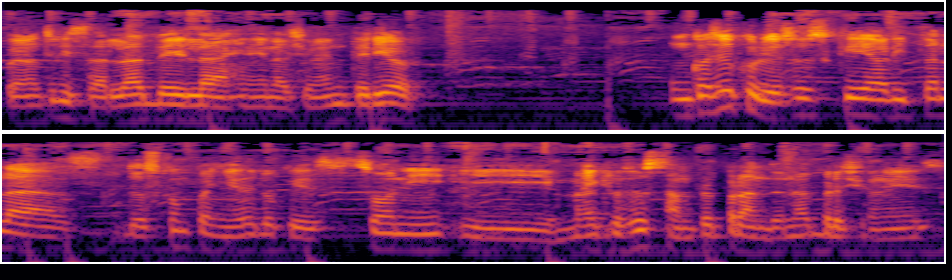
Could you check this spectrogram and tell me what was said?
puedan utilizar las de la generación anterior un caso curioso es que ahorita las dos compañías, lo que es Sony y Microsoft, están preparando unas versiones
